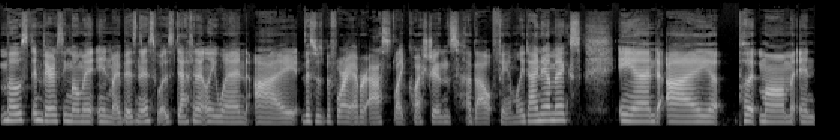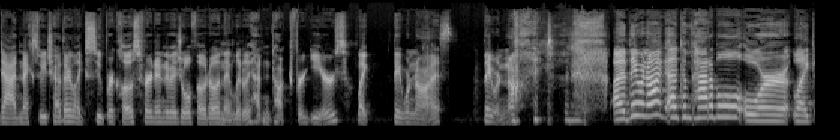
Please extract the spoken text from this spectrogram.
most embarrassing moment in my business was definitely when I this was before I ever asked like questions about family dynamics and I put mom and dad next to each other like super close for an individual photo and they literally hadn't talked for years. Like they were not they were not uh, they were not uh, compatible or like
